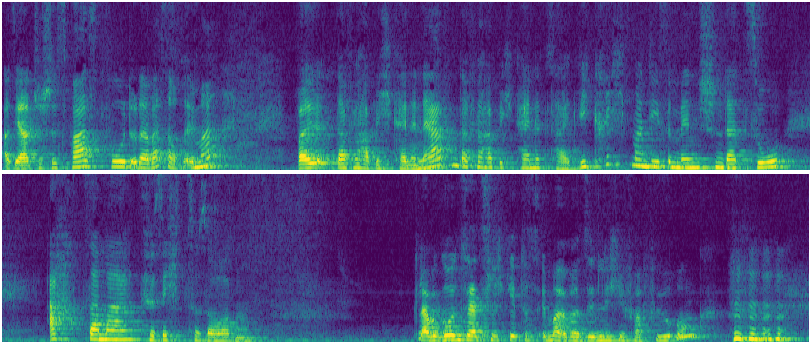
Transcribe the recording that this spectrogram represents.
asiatisches Fastfood oder was auch immer, weil dafür habe ich keine Nerven, dafür habe ich keine Zeit. Wie kriegt man diese Menschen dazu, achtsamer für sich zu sorgen? Ich glaube, grundsätzlich geht es immer über sinnliche Verführung.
